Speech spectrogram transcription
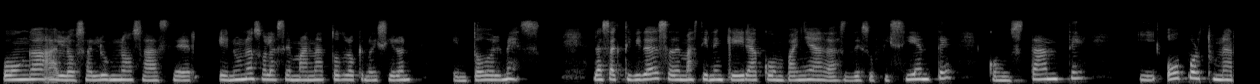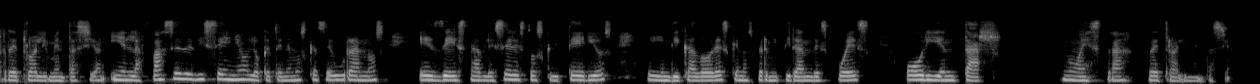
ponga a los alumnos a hacer en una sola semana todo lo que no hicieron en todo el mes. Las actividades además tienen que ir acompañadas de suficiente, constante y oportuna retroalimentación. Y en la fase de diseño lo que tenemos que asegurarnos es de establecer estos criterios e indicadores que nos permitirán después orientar nuestra retroalimentación.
